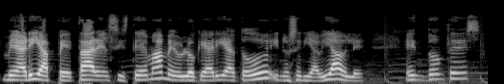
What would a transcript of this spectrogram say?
me haría petar el sistema, me bloquearía todo y no sería viable. Entonces,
